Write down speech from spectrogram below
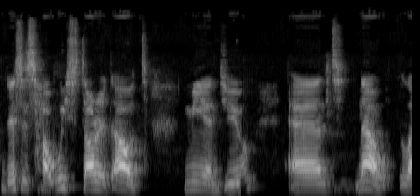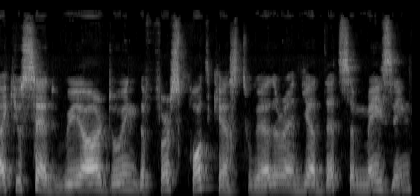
this is how we started out me and you. And now like you said we are doing the first podcast together. And yeah that's amazing.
